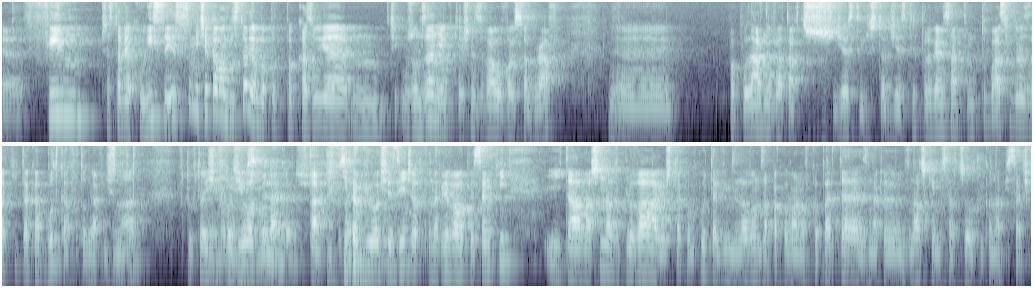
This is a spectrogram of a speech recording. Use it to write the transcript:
E, film przedstawia kulisy, jest w sumie ciekawą historią, bo pokazuje mm, urządzenie, które się nazywało Voiceograph, e, popularne w latach 30. i 40., polegające na tym, to była swego taka budka fotograficzna, tak. W której się wchodziło. Tak, nie robiło się zdjęcia, tylko nagrywało piosenki i ta maszyna wypluwała już taką płytę winylową zapakowaną w kopertę z naklejonym znaczkiem. Wystarczyło tylko napisać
